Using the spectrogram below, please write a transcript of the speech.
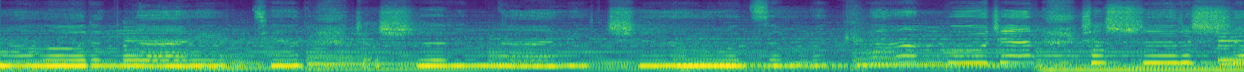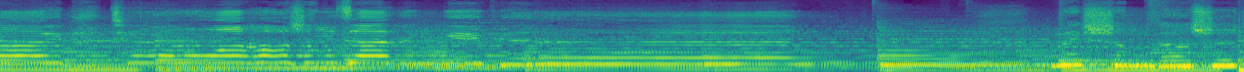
花落的那一天，教室的那一间，我怎么看不见？消失的下雨天，我好想在另一边。没想到失去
